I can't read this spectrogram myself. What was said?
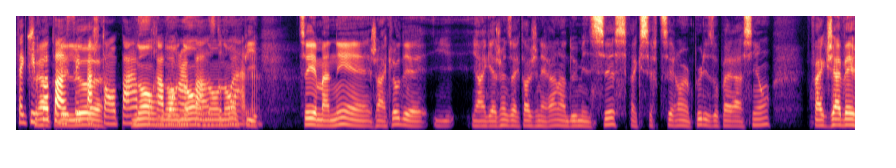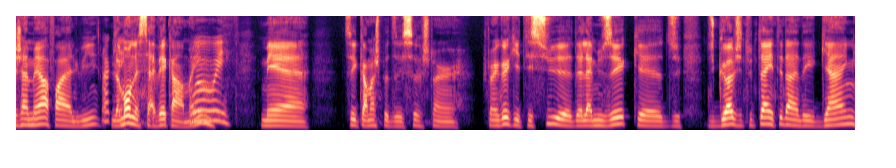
Fait que Je t'es suis pas passé là, par ton père non, pour avoir non, un non, passe-droit. non, non. là. Puis, tu sais, donné, euh, Jean-Claude, euh, il, il a engagé un directeur général en 2006, fait qu'il s'est retiré un peu des opérations. Fait que j'avais jamais affaire à lui. Le monde le savait quand même. Oui, oui. Mais, euh, tu sais, comment je peux te dire ça? J'étais un, j'étais un gars qui est issu de la musique, du, du golf. J'ai tout le temps été dans des gangs.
